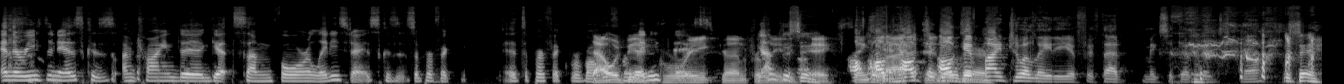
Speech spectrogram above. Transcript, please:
And the reason is because I'm trying to get some for Ladies' Days because it's a perfect, it's a perfect revolver. that would for be a great Days. gun for Yeah. ladies' Just say- day. I'll, I'll, I'll, to I'll give there. mine to a lady if, if that makes a difference. No? Say,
